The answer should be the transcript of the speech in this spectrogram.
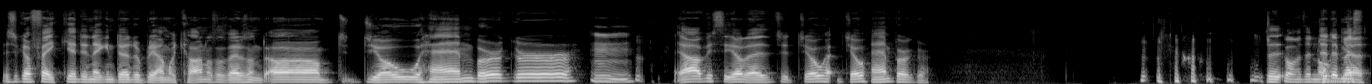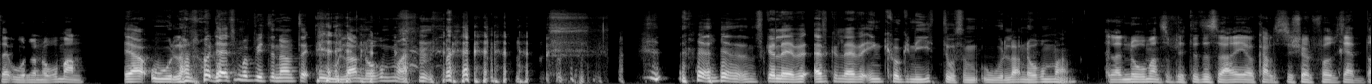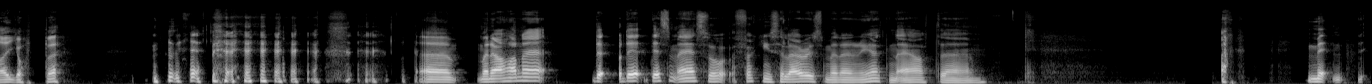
Hvis du kan fake din egen død og bli amerikaner, så er det sånn ah, Joe Hamburger Mm. Ja, vi sier det. Joe, Joe Hamburger. Det, Kommer til Norge det mest- til Ola Nordmann. ja, Ola Det er som å bytte navn til Ola Nordmann. jeg, skal leve, jeg skal leve inkognito som Ola Nordmann. Eller nordmann som flytter til Sverige og kaller seg sjøl for Redda Joppe. Eh, men ja, han er det, og det, det som er så fuckings hilarious med den nyheten, er at uh, me,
